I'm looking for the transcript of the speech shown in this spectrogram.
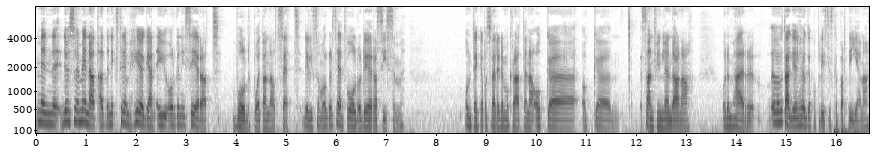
men det är så jag menar att, att den extrem högern är ju organiserat våld på ett annat sätt. Det är liksom organiserat våld och det är rasism. Om du tänker på Sverigedemokraterna och, eh, och uh, Sannfinländarna och de här överhuvudtaget högerpopulistiska partierna.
